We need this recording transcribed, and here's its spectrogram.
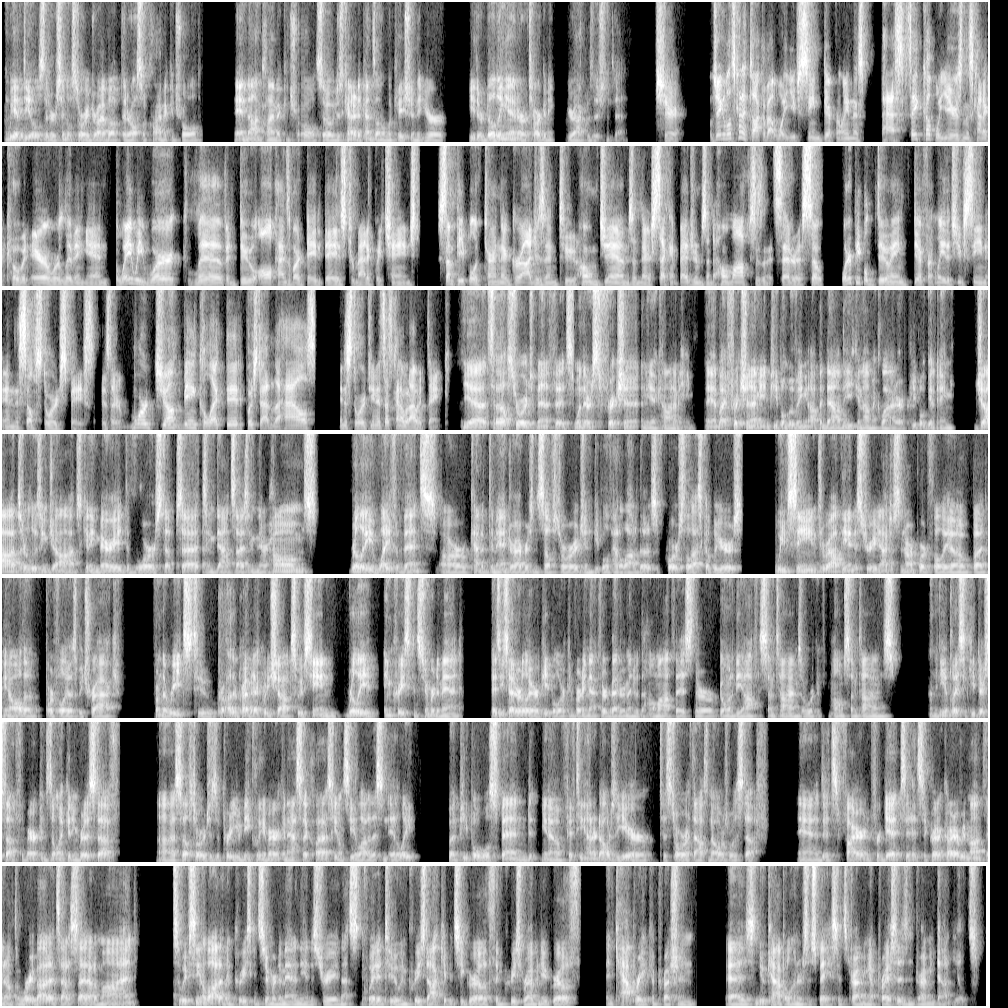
We have deals that are single story drive up that are also climate controlled and non climate controlled. So it just kind of depends on the location that you're either building in or targeting your acquisitions in. Sure. Well, Jacob, let's kind of talk about what you've seen differently in this past, say, couple years in this kind of COVID era we're living in. The way we work, live, and do all kinds of our day to day has dramatically changed some people have turned their garages into home gyms and their second bedrooms into home offices and et cetera. So what are people doing differently that you've seen in the self-storage space? Is there more junk being collected, pushed out of the house into storage units? That's kind of what I would think. Yeah, self-storage benefits when there's friction in the economy. And by friction, I mean people moving up and down the economic ladder, people getting jobs or losing jobs, getting married, divorced, upsizing, downsizing their homes, really life events are kind of demand drivers in self-storage and people have had a lot of those of course the last couple of years we've seen throughout the industry not just in our portfolio but you know all the portfolios we track from the REITs to other private equity shops we've seen really increased consumer demand as you said earlier people are converting that third bedroom into the home office they're going to the office sometimes or working from home sometimes and they need a place to keep their stuff americans don't like getting rid of stuff uh, Self storage is a pretty uniquely American asset class. You don't see a lot of this in Italy, but people will spend you know fifteen hundred dollars a year to store thousand dollars worth of stuff, and it's fire and forget. It hits the credit card every month. They don't have to worry about it. It's out of sight, out of mind. So we've seen a lot of increased consumer demand in the industry, and that's equated to increased occupancy growth, increased revenue growth, and cap rate compression as new capital enters the space. It's driving up prices and driving down yields.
